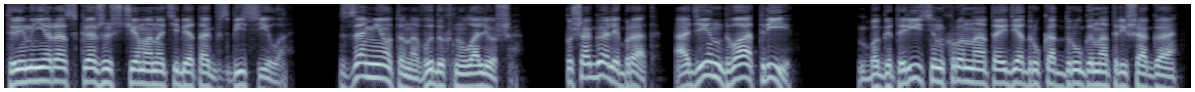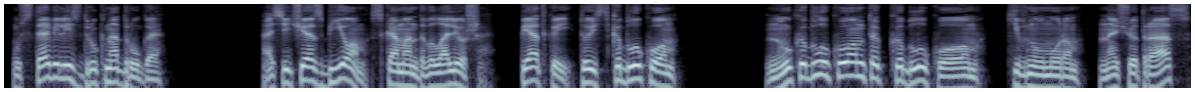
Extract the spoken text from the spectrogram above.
ты мне расскажешь, чем она тебя так взбесила». «Заметано», — выдохнул Алеша. «Пошагали, брат. Один, два, три». Богатыри, синхронно отойдя друг от друга на три шага, уставились друг на друга. «А сейчас бьем», — скомандовал Алеша. «Пяткой, то есть каблуком». «Ну, каблуком так каблуком», кивнул Муром. «На счет раз?»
